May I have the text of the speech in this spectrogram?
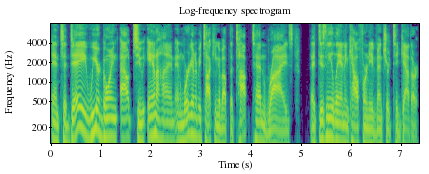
And today we are going out to Anaheim and we're going to be talking about the top 10 rides at Disneyland and California Adventure together.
